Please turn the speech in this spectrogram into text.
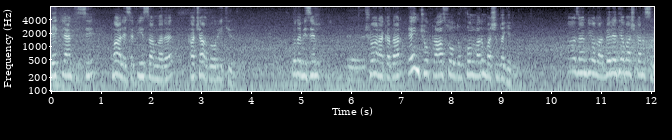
beklentisi maalesef insanları kaçağa doğru itiyor. Bu da bizim e, şu ana kadar en çok rahatsız olduğum konuların başında geliyor. Bazen diyorlar belediye başkanısın,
